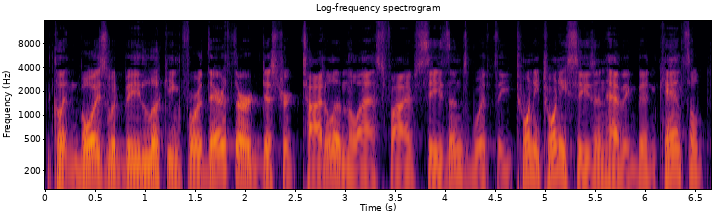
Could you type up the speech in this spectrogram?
The Clinton boys would be looking for their third district title in the last five seasons, with the 2020 season having been canceled.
